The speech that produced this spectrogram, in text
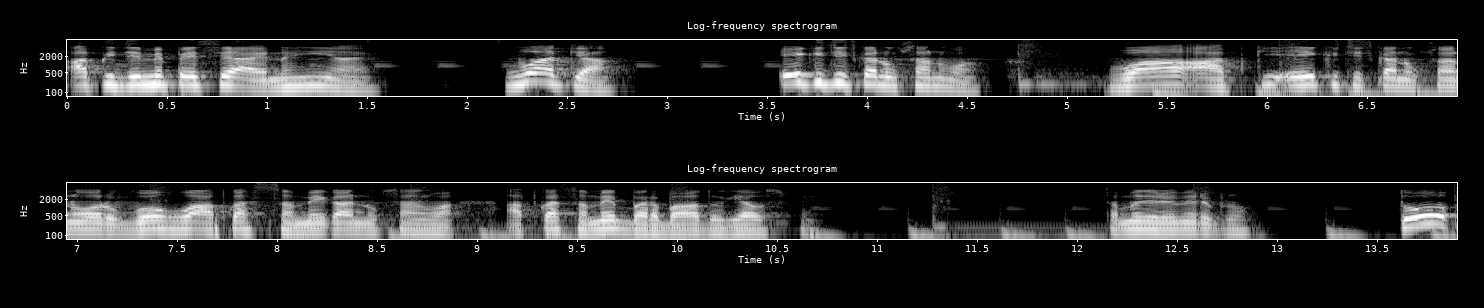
आपकी जेब में पैसे आए, नहीं आए। हुआ क्या? एक ही चीज़ का नुकसान हुआ। हुआ आपकी एक ही चीज़ का नुकसान हुआ और वो हुआ आपका समय का नुकसान हुआ। आपका समय बर्बाद हो गया उस पर समझ रहे हो मेरे ब्रो तो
